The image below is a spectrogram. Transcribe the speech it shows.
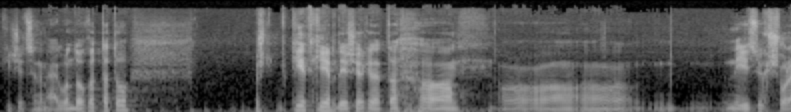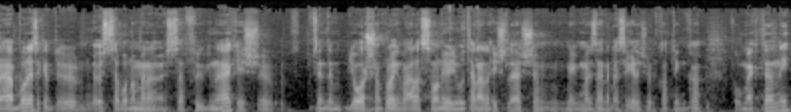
kicsit szerintem elgondolkodtató. Most két kérdés érkezett a, a, a, a nézők sorából, ezeket összevonom, mert összefüggnek, és szerintem gyorsan próbáljuk válaszolni, hogy utána le is lehessen még majd zárni a beszélgetés, hogy Katinka fog megtenni.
